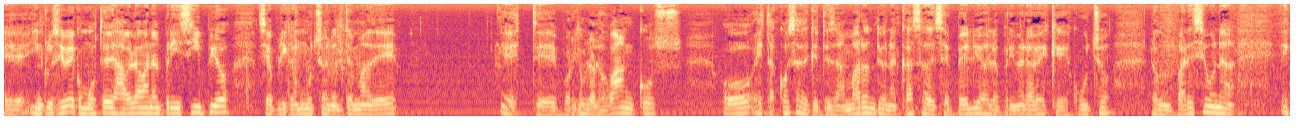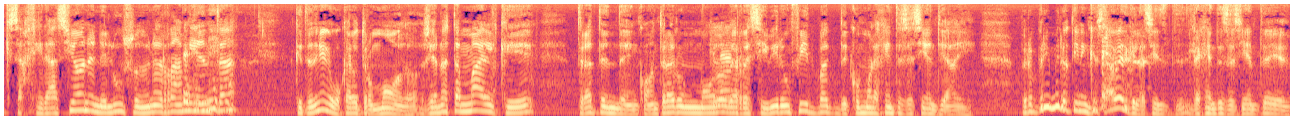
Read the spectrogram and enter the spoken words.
Eh, inclusive, como ustedes hablaban al principio, se aplica mucho en el tema de, este, por ejemplo, los bancos o estas cosas de que te llamaron de una casa de sepelio es la primera vez que escucho, lo que me parece una exageración en el uso de una herramienta que tendría que buscar otro modo. O sea, no está mal que traten de encontrar un modo Claro. de recibir un feedback de cómo la gente se siente ahí. Pero primero tienen que saber que la, la gente se siente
